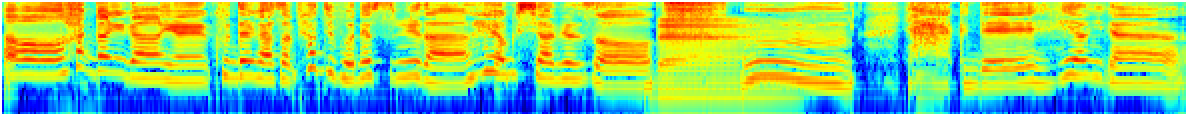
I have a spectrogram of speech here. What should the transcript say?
어, 한강이가, 예, 군대 가서 편지 보냈습니다. 혜영 씨 하면서. 네. 음, 야, 근데 혜영이가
